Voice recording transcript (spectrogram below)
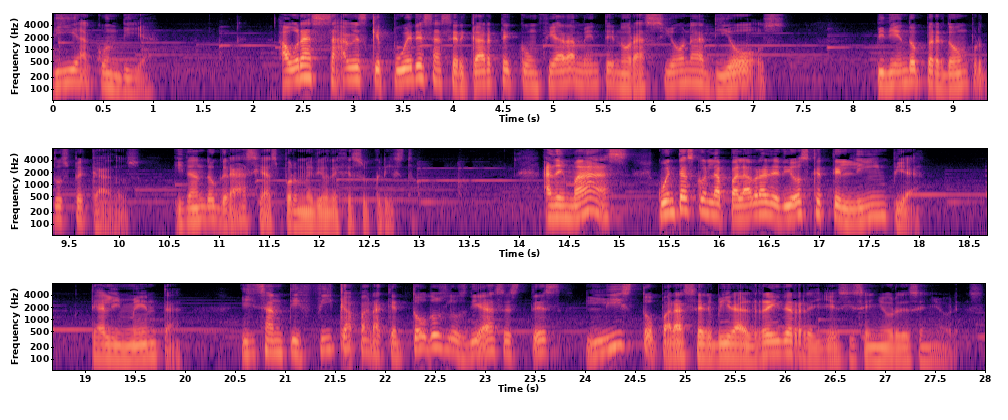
día con día Ahora sabes que puedes acercarte confiadamente en oración a Dios, pidiendo perdón por tus pecados y dando gracias por medio de Jesucristo. Además, cuentas con la palabra de Dios que te limpia, te alimenta y santifica para que todos los días estés listo para servir al Rey de Reyes y Señor de Señores.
